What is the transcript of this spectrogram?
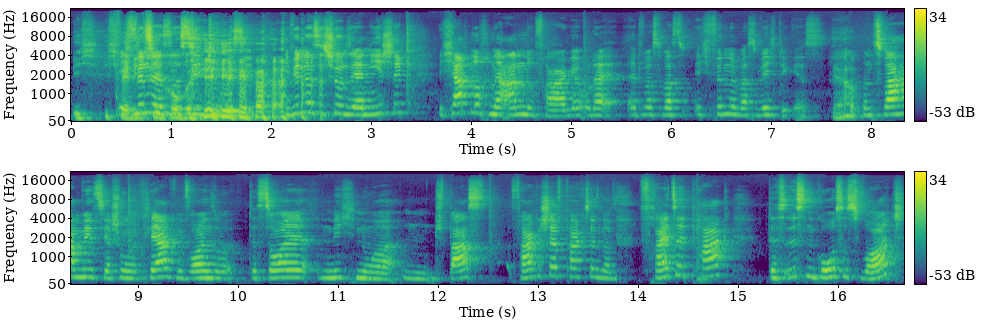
ich. Ich Ich wäre die finde, Zielgruppe. ist, ich finde, das ist schon sehr nischig. Ich habe noch eine andere Frage oder etwas, was ich finde, was wichtig ist. Ja. Und zwar haben wir jetzt ja schon geklärt, wir wollen so, das soll nicht nur ein Spaß Fahrgeschäftpark sein, sondern Freizeitpark. Das ist ein großes Wort.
